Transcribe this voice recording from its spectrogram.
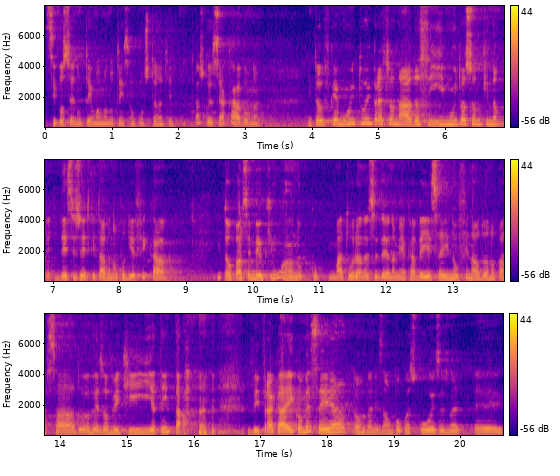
se você não tem uma manutenção constante, as coisas se acabam, né? Então eu fiquei muito impressionada assim, e muito achando que não, desse jeito que estava não podia ficar. Então eu passei meio que um ano maturando essa ideia na minha cabeça e no final do ano passado eu resolvi que ia tentar. vim para cá e comecei a organizar um pouco as coisas, né? É,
